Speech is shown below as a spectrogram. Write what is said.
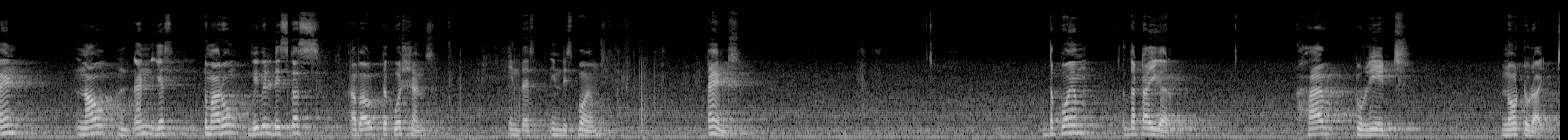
and now and yes tomorrow we will discuss about the questions in this in this poem. And the poem, the tiger. Have to read not to write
